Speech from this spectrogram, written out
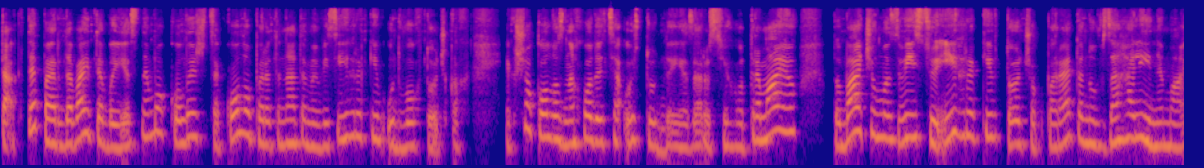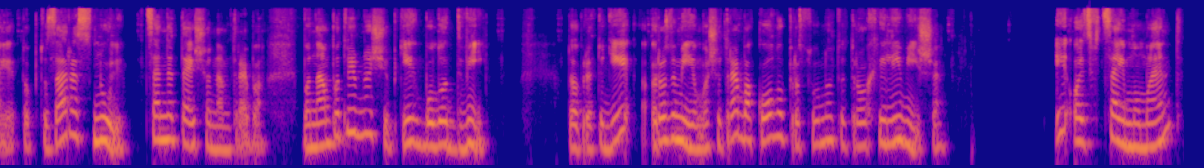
Так, тепер давайте вияснимо, коли ж це коло перетинатиме вісь ігреків у двох точках. Якщо коло знаходиться ось тут, де я зараз його тримаю, то бачимо, з вісю ігреків точок перетину взагалі немає. Тобто зараз нуль. Це не те, що нам треба, бо нам потрібно, щоб їх було дві. Добре, тоді розуміємо, що треба коло просунути трохи лівіше. І ось в цей момент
